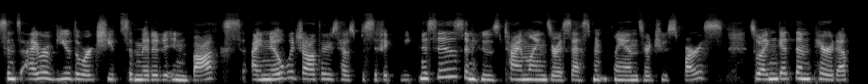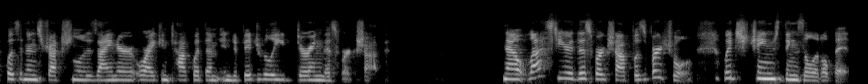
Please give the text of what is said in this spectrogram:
Since I review the worksheets submitted in Box, I know which authors have specific weaknesses and whose timelines or assessment plans are too sparse, so I can get them paired up with an instructional designer or I can talk with them individually during this workshop. Now, last year, this workshop was virtual, which changed things a little bit.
